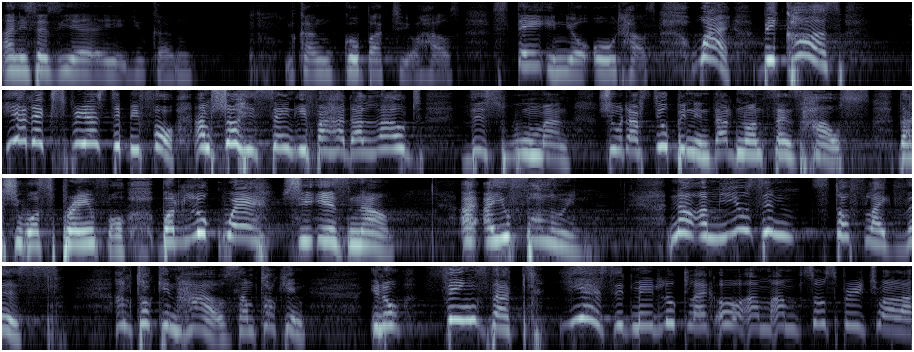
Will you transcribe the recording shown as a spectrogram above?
And he says, Yeah, you can you can go back to your house. Stay in your old house. Why? Because he had experienced it before. I'm sure he's saying if I had allowed this woman, she would have still been in that nonsense house that she was praying for. But look where she is now. Are, are you following? Now I'm using stuff like this. I'm talking house. I'm talking you know, things that, yes, it may look like, oh, I'm, I'm so spiritual. Uh,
